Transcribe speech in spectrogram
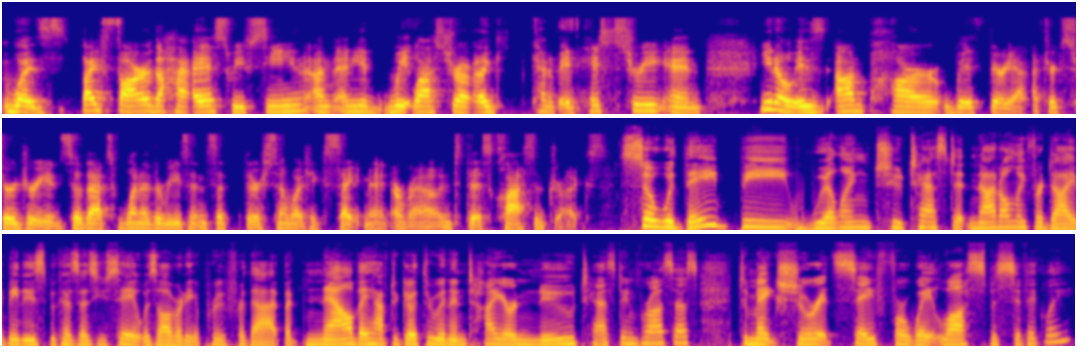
was by far the highest we've seen on any weight loss drug kind of in history and you know is on par with bariatric surgery. And so that's one of the reasons that there's so much excitement around this class of drugs. So would they be willing to test it not only for diabetes because as you say it was already approved for that but now they have to go through an entire new testing process to make sure it's safe for weight loss specifically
